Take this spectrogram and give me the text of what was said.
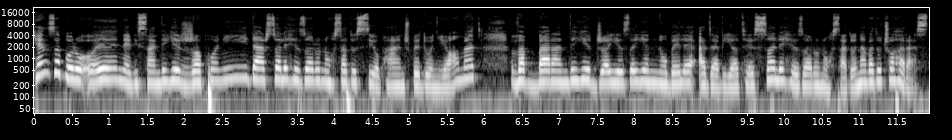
کنزا اوه نویسنده ژاپنی در سال 1935 به دنیا آمد و برنده جایزه نوبل ادبیات سال 1994 است.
